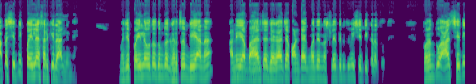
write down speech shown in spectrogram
आता शेती पहिल्यासारखी राहिली नाही. म्हणजे पहिलं होतं तुमचं घरचं बियाणं आणि या बाहेरच्या जगाच्या कॉन्टॅक्टमध्ये नसले तरी तुम्ही शेती करत होते. परंतु आज शेती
